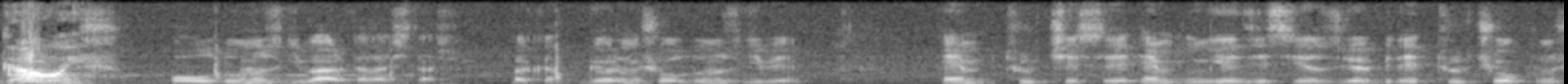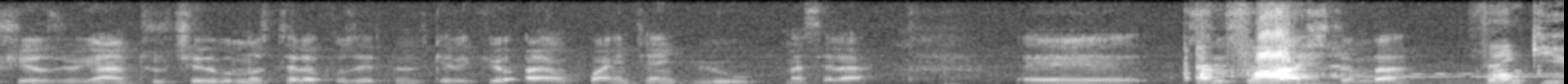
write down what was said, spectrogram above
Görmüş olduğunuz gibi arkadaşlar. Bakın görmüş olduğunuz gibi hem Türkçesi hem İngilizcesi yazıyor. Bir de Türkçe okunuşu yazıyor. Yani Türkçe'de bunu nasıl telaffuz etmeniz gerekiyor? I am fine thank you mesela. Ee, I'm fine. açtığımda Thank you.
